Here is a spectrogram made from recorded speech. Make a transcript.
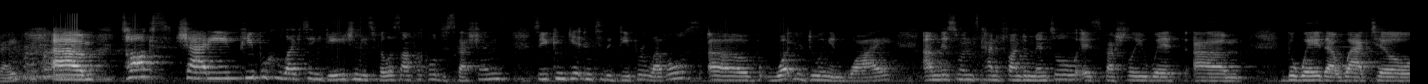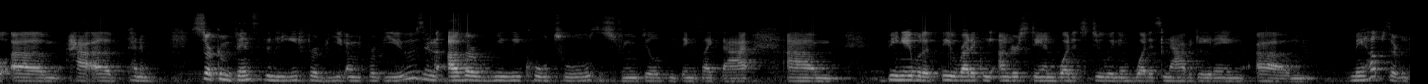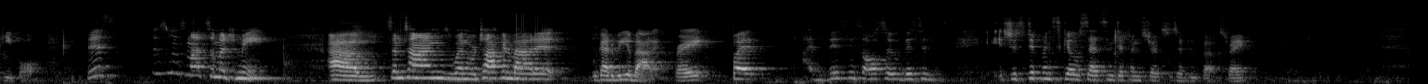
right? Um, talks, chatty, people who like to engage in these philosophical discussions, so you can get into the deeper levels of what you're doing and why. Um, this one's kind of fundamental, especially with um, the way that Wagtail um, uh, kind of circumvents the need for, um, for views and other really cool tools, the stream fields and things like that. Um, being able to theoretically understand what it's doing and what it's navigating um, may help certain people. This, one's not so much me. Um, sometimes when we're talking about it, we got to be about it, right? But this is also, this is, it's just different skill sets and different strokes for different folks, right?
